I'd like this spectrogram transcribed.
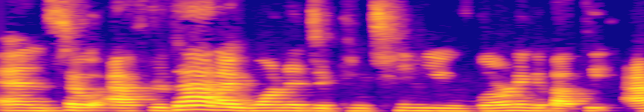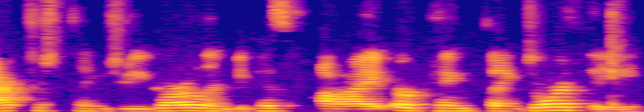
And so after that, I wanted to continue learning about the actress playing Judy Garland because I, or playing, playing Dorothy,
